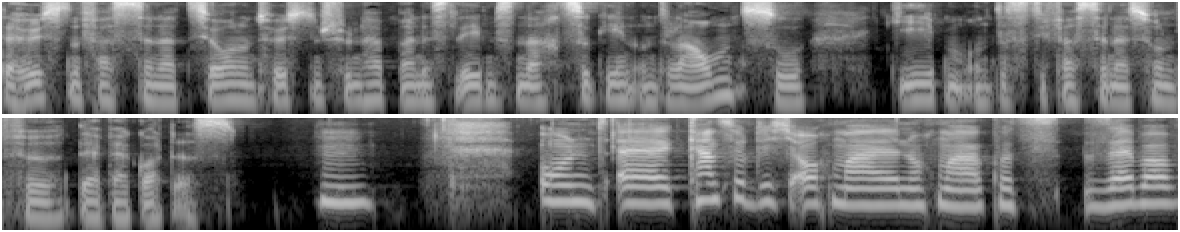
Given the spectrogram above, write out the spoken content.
der höchsten Faszination und höchsten Schönheit meines Lebens nachzugehen und Raum zu geben. Und das ist die Faszination für der, wer Gott ist. Hm. Und äh, kannst du dich auch mal noch mal kurz selber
